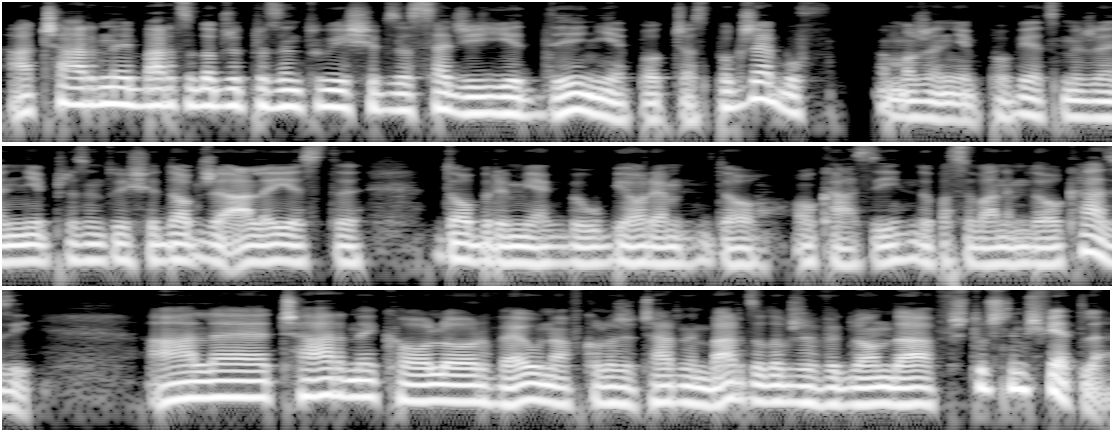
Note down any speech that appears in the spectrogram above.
a czarny bardzo dobrze prezentuje się w zasadzie jedynie podczas pogrzebów. No może nie powiedzmy, że nie prezentuje się dobrze, ale jest dobrym jakby ubiorem do okazji, dopasowanym do okazji ale czarny kolor, wełna w kolorze czarnym bardzo dobrze wygląda w sztucznym świetle.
